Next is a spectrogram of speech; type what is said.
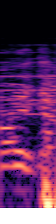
down.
